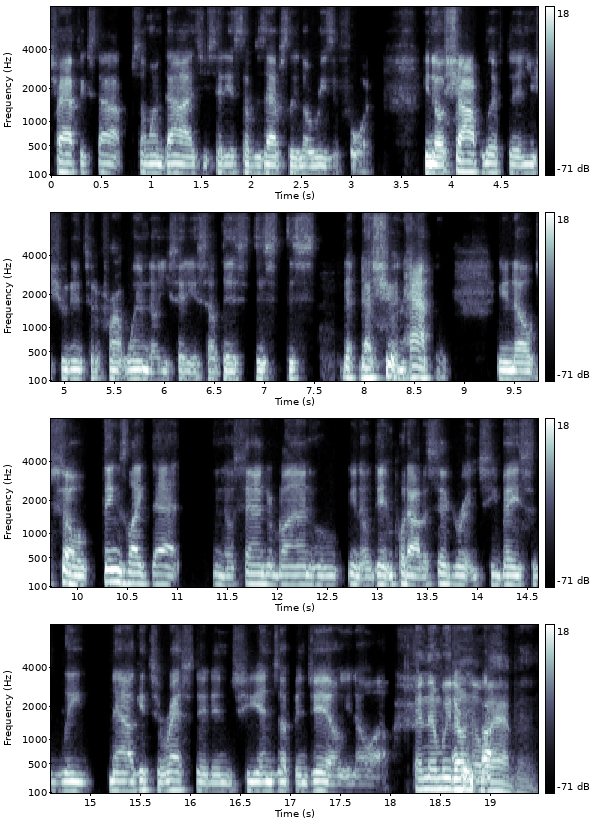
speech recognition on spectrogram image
traffic stop, someone dies, you say to yourself, there's absolutely no reason for it. You know, shoplifter, and you shoot into the front window, you say to yourself, this this this that, that shouldn't happen. You know, so things like that. You know, Sandra Bland, who you know didn't put out a cigarette, and she basically now gets arrested, and she ends up in jail. You know, uh, and then we don't know what happened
